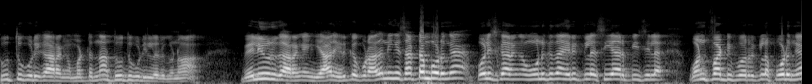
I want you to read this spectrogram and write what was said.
தூத்துக்குடிக்காரங்க மட்டும்தான் தூத்துக்குடியில் இருக்கணும். வெளியூர்காரங்க இங்கே யாரும் இருக்கக்கூடாது நீங்கள் சட்டம் போடுங்க. போலீஸ்காரங்க உனக்கு தான் இருக்குல்ல சிஆர்பிசியில் ஒன் ஃபார்ட்டி ஃபோர் இருக்குல்ல போடுங்க.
